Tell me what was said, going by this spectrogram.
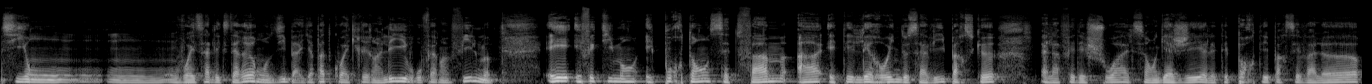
si on, on, voyait ça de l'extérieur, on se dit, bah, il n'y a pas de quoi écrire un livre ou faire un film. Et effectivement, et pourtant, cette femme a été l'héroïne de sa vie parce que elle a fait des choix, elle s'est engagée, elle était portée par ses valeurs,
